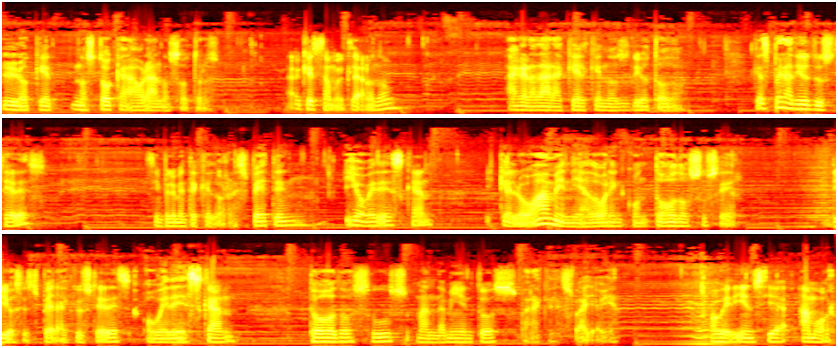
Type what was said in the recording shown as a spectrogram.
lo que nos toca ahora a nosotros? Aquí está muy claro, ¿no? agradar a aquel que nos dio todo. ¿Qué espera Dios de ustedes? Simplemente que lo respeten y obedezcan y que lo amen y adoren con todo su ser. Dios espera que ustedes obedezcan todos sus mandamientos para que les vaya bien. Obediencia, amor,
